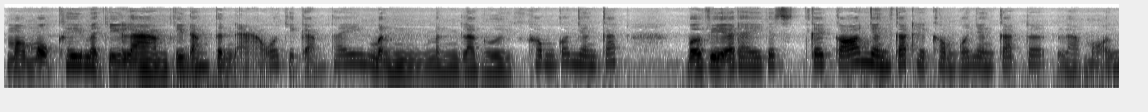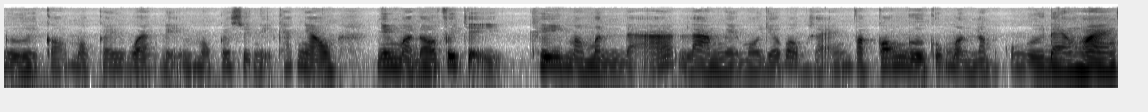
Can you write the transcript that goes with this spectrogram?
Mà một khi mà chị làm, chị đăng tin ảo, chị cảm thấy mình mình là người không có nhân cách bởi vì ở đây cái cái có nhân cách hay không có nhân cách đó, là mỗi người có một cái quan điểm một cái suy nghĩ khác nhau. Nhưng mà đối với chị khi mà mình đã làm nghề môi giới bất động sản và con người của mình là một con người đàng hoàng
